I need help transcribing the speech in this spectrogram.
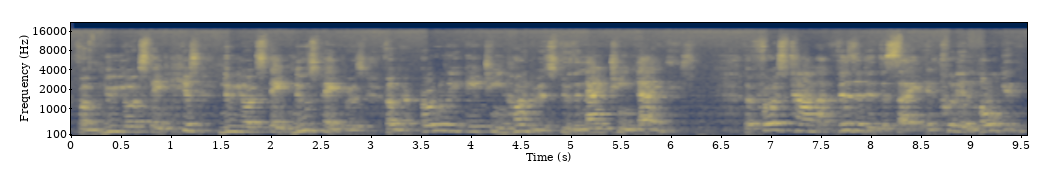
from New York State his, New York State newspapers from the early 1800s through the 1990s. The first time I visited the site and put in Loguen,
